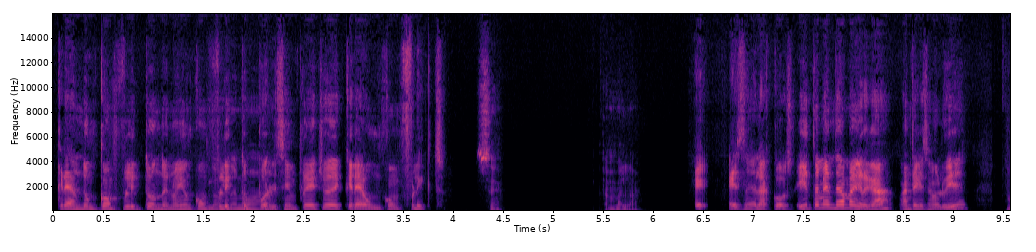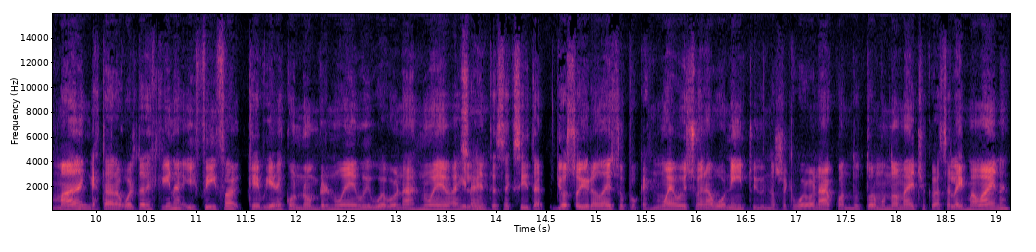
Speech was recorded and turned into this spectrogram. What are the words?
creando un conflicto donde no hay un conflicto por el simple hecho de crear un conflicto. Sí. En verdad. E, esa es la cosa. Y también déjame agregar, antes que se me olvide, Madden está a la vuelta de la esquina y FIFA que viene con nombre nuevo y huevonas nuevas y la gente se excita. Yo soy uno de esos porque es nuevo y suena bonito y no sé qué huevonas. Cuando todo el mundo me ha dicho que va a ser la misma vaina,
